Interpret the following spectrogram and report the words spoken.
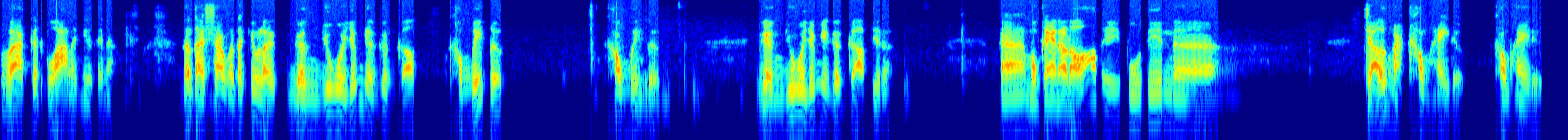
Và kết quả là như thế nào? Nên tại sao người ta kêu là gần vua giống như gần cọp? Không biết được. Không biết được. Gần vua giống như gần cọp vậy đó. À, một ngày nào đó thì Putin uh, trở mặt không hay được. Không hay được.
